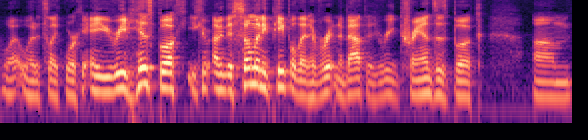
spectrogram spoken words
what what it's like working. And you read his book. You can. I mean, there's so many people that have written about this. You read Kranz's book. Um,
